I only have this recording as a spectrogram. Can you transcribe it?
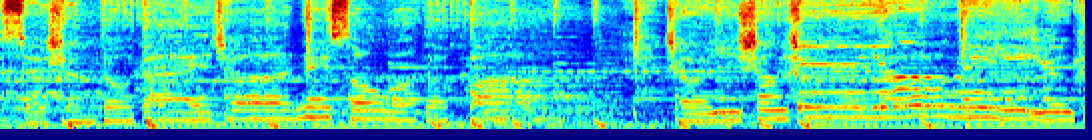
随身都带着你送我的花，这一生只有你一人可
